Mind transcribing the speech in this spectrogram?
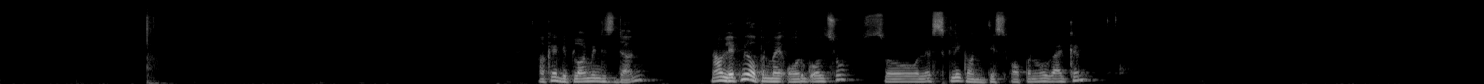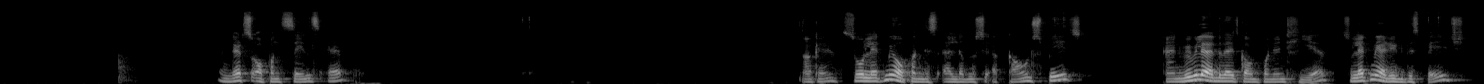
okay deployment is done. Now let me open my org also. So let's click on this open org icon. And let's open sales app. Okay so let me open this lwc accounts page. And we will add that component here. So let me edit this page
